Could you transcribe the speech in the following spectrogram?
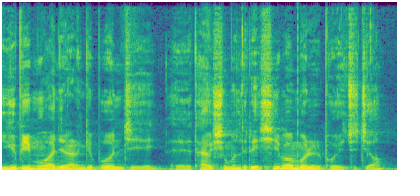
유비무환이라는 게 뭔지 에, 다육식물들이 시범을 보여주죠.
